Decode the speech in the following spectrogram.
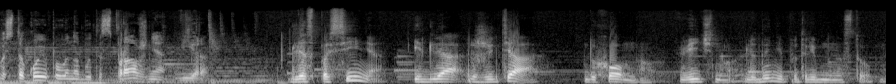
Ось такою повинна бути справжня віра. Для спасіння і для життя духовного, вічного людині потрібно наступне:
